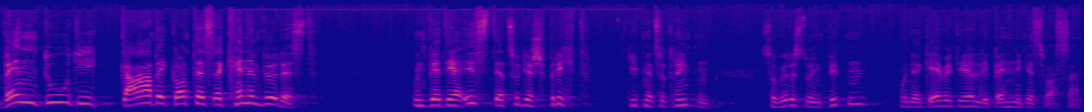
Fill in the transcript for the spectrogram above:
wenn du die Gabe Gottes erkennen würdest Und wer der ist, der zu dir spricht, gib mir zu trinken, so würdest du ihn bitten und er gäbe dir lebendiges Wasser.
